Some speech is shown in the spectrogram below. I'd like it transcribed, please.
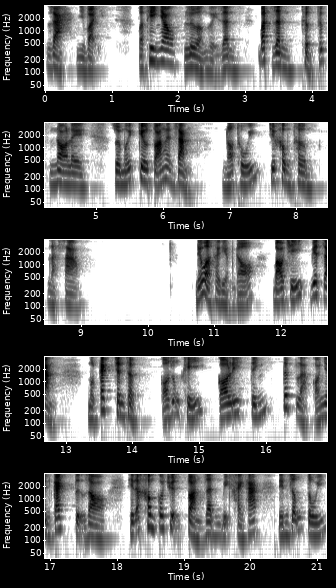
giả như vậy và thi nhau lừa người dân, bắt dân thưởng thức no lê rồi mới kêu toán lên rằng nó thúi chứ không thơm là sao. Nếu ở thời điểm đó báo chí viết rằng một cách chân thực, có dũng khí, có lý tính, tức là có nhân cách tự do thì đã không có chuyện toàn dân bị khai thác đến rỗng túi.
